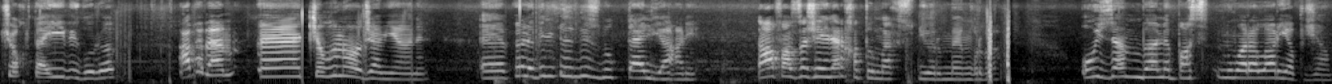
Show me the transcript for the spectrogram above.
Çok da iyi bir grup. Abi ben ee, çalın olacağım yani. Ee, böyle bildiğiniz noob yani. Daha fazla şeyler katılmak istiyorum ben gruba. O yüzden böyle basit numaralar yapacağım.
